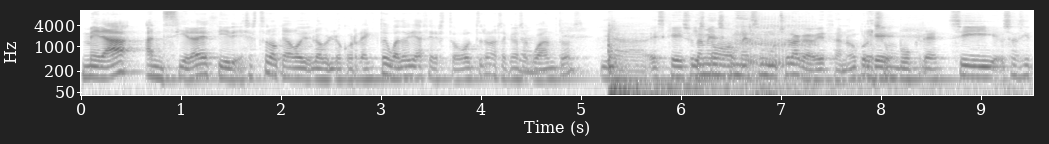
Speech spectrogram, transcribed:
me da ansiedad decir, ¿es esto lo que hago lo, lo correcto? Igual debería hacer esto otro, no sé qué, no sé cuántos. Ya, es que eso Y también es, como- comerse mucho la cabeza, ¿no? Porque Es un bucle. Sí, o sea, sí,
